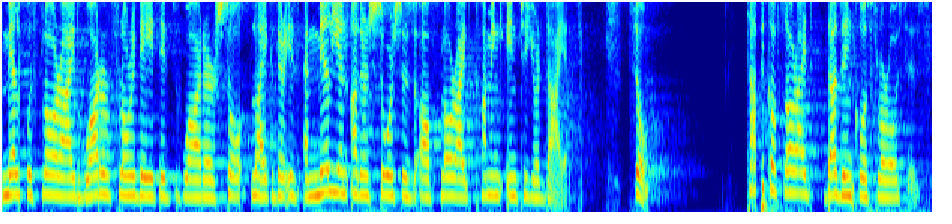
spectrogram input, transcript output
milk with fluoride, water fluoridated water, salt, like there is a million other sources of fluoride coming into your diet. So, topical fluoride doesn't cause fluorosis.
